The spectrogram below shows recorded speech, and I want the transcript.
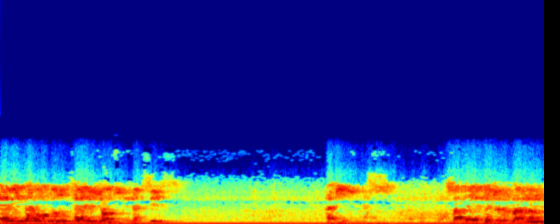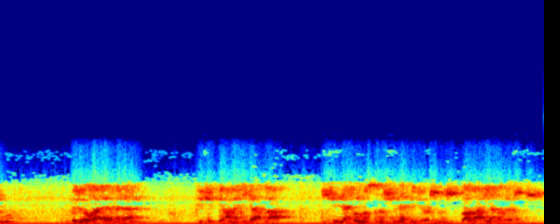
Evinde bulunduğun televizyon sünnetsiz. Her şey sünnetsiz. Sadece çocuklarının buluğa ermeden küçük bir ameliyatla sünnet olmasına sünnet mi diyorsunuz? Vallahi yanılıyorsunuz.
